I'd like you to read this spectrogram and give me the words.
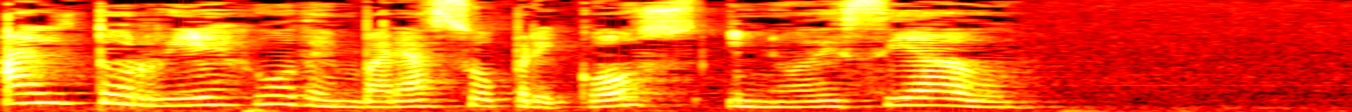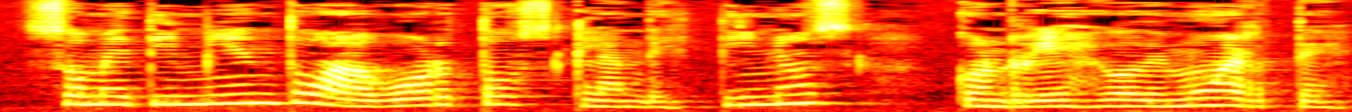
Alto riesgo de embarazo precoz y no deseado. Sometimiento a abortos clandestinos con riesgo de muerte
